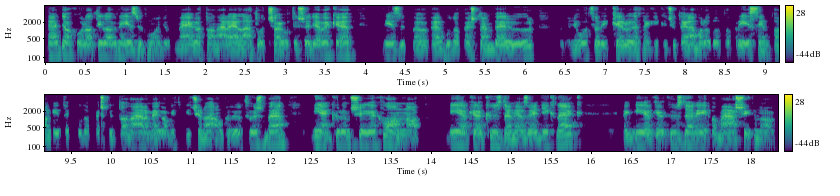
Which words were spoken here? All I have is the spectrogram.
Tehát gyakorlatilag nézzük mondjuk meg a tanár ellátottságot és egyebeket, nézzük meg akár Budapesten belül, hogy a nyolcadik kerületnek egy kicsit elmaradottabb részén tanít egy budapesti tanár, meg amit mi csinálunk az ötvösben, milyen különbségek vannak, miért kell küzdeni az egyiknek, meg miért kell küzdeni a másiknak.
